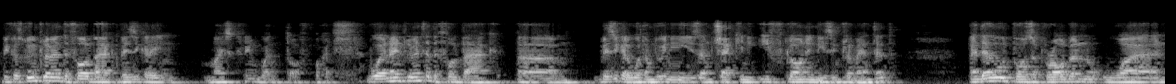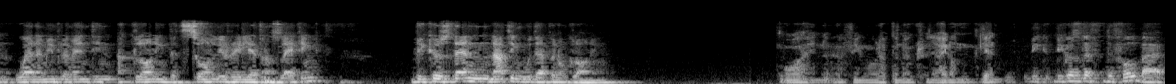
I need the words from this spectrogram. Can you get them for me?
because to implement the fallback, basically my screen went off. Okay, when I implemented the fallback, um, basically what I'm doing is I'm checking if cloning is implemented, and that would pose a problem when when I'm implementing a cloning that's only really a translating, because then nothing would happen on cloning. Why nothing will happen? Actually, I don't get. Bec- Because the, the fallback,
